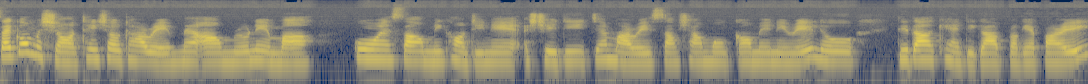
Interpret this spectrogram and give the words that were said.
စိုက်ကော့မရှောင်ထိန်းချုပ်ထားတဲ့မန်အောင်မျိုးနယ်မှာကိုဝန်ဆောင်မိခွန်တီနဲ့အရှိတီကျမ်းမာရေးဆောင်ရှောက်မှုကောင်းမင်းနေတယ်လို့ဒေတာခန့်တီကပြောခဲ့ပါတယ်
